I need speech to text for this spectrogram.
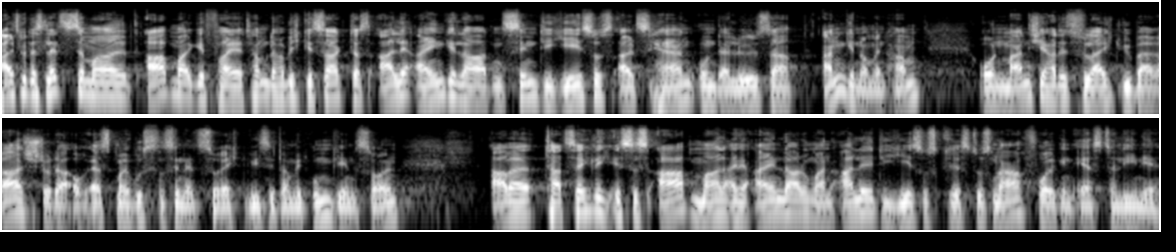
Als wir das letzte Mal Abendmahl gefeiert haben, da habe ich gesagt, dass alle eingeladen sind, die Jesus als Herrn und Erlöser angenommen haben. Und manche hat es vielleicht überrascht oder auch erstmal wussten sie nicht so recht, wie sie damit umgehen sollen. Aber tatsächlich ist das Abendmahl eine Einladung an alle, die Jesus Christus nachfolgen in erster Linie.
